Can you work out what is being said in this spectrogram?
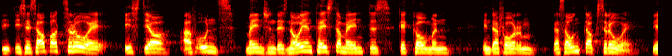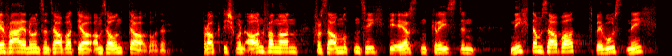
die, diese Sabbatsruhe ist ja auf uns Menschen des Neuen Testamentes gekommen in der Form der Sonntagsruhe. Wir feiern unseren Sabbat ja am Sonntag, oder? Praktisch von Anfang an versammelten sich die ersten Christen nicht am Sabbat, bewusst nicht,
